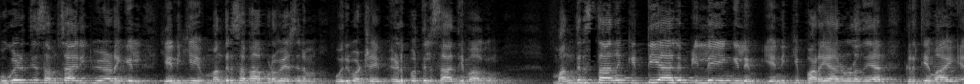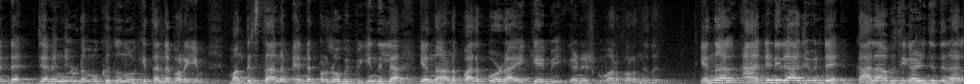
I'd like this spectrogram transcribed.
പുകഴ്ത്തി സംസാരിക്കുകയാണെങ്കിൽ എനിക്ക് മന്ത്രിസഭാ പ്രവേശനം ഒരുപക്ഷെ എളുപ്പത്തിൽ സാധ്യമാകും. മന്ത്രിസ്ഥാനം കിട്ടിയാലും ഇല്ലയെങ്കിലും എനിക്ക് പറയാനുള്ളത് ഞാൻ കൃത്യമായി എന്റെ ജനങ്ങളുടെ മുഖത്ത് നോക്കി തന്നെ പറയും. മന്ത്രിസ്ഥാനം എന്നെ പ്രലോഭിപ്പിക്കുന്നില്ല എന്നാണ് പലപ്പോഴായി കെ ബി ഗണേഷ് കുമാർ പറഞ്ഞത്. എന്നാൽ ആന്റണി രാജുവിന്റെ കാലാവധി കഴിഞ്ഞതിനാൽ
